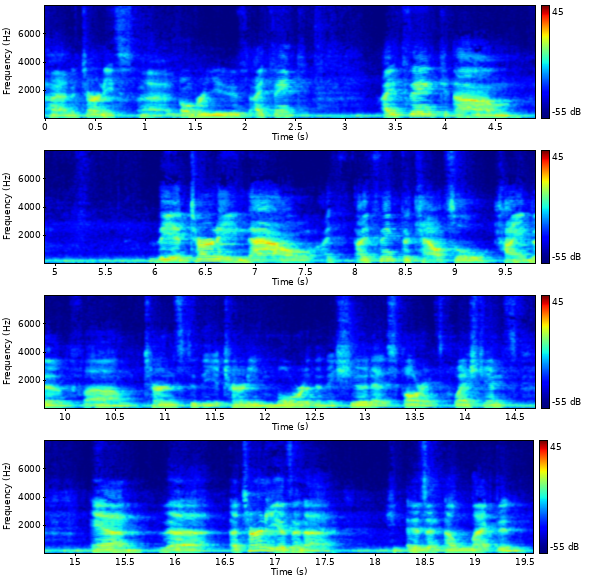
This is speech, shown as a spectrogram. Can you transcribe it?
uh, an attorney's uh, overused. I think, I think, um, the attorney now, I, I think the council kind of um, turns to the attorney more than they should as far as questions. And the attorney isn't a isn't elected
